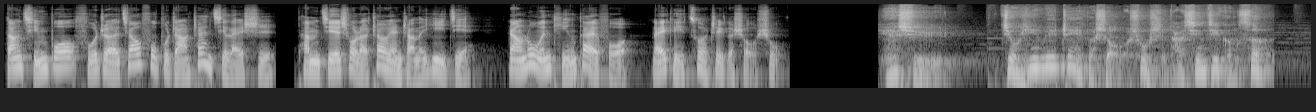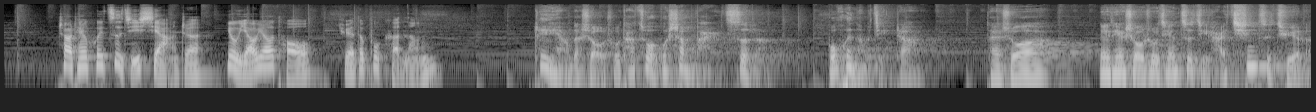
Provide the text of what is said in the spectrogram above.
当秦波扶着焦副部长站起来时，他们接受了赵院长的意见，让陆文婷大夫来给做这个手术。也许。就因为这个手术使他心肌梗塞，赵天辉自己想着，又摇摇头，觉得不可能。这样的手术他做过上百次了，不会那么紧张。再说那天手术前自己还亲自去了，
